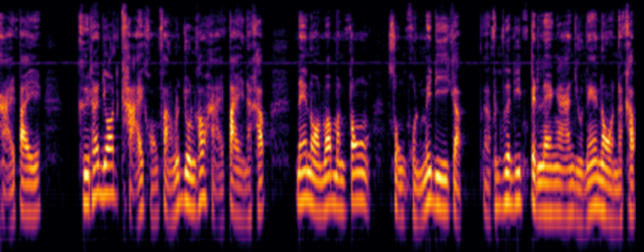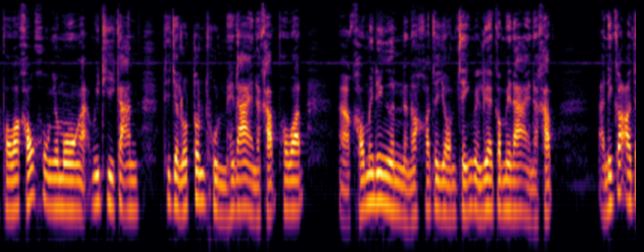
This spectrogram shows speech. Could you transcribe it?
หายไป คือถ้ายอดขายของฝั่งรถยนต์เขาหายไปนะครับ แน่นอนว่ามันต้องส่งผลไม่ดีกับเพื่อนๆที่เป็นแรงงานอยู่แน่นอนนะครับ เพราะว่าเขาคงจะมองอะวิธีการที่จะลดต้นทุนให้ได้นะครับ เพราะว่าเขาไม่ได้เงินนะเนาะเขาจะยอมเจ๊งไปเรื่อยก็ไม่ได้นะครับ อันนี้ก็เอาใจ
